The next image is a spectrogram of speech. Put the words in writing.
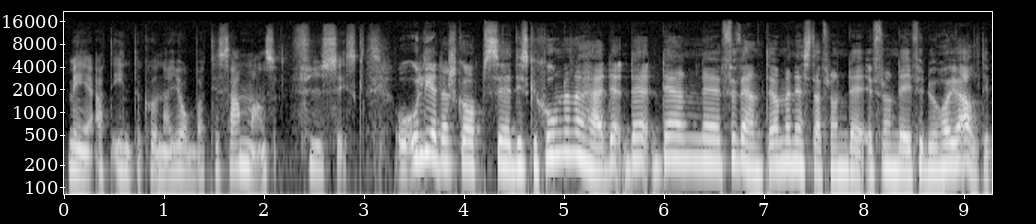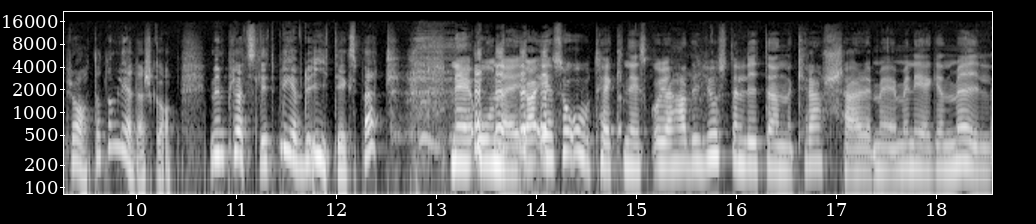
med att inte kunna jobba tillsammans fysiskt. Och, ledarskapsdiskussionerna här, den, eh, förväntar jag mig nästan från dig, från dig, för du har ju alltid pratat om ledarskap. Men plötsligt blev du IT-expert. Nej, oh nej, jag är så oteknisk och jag hade just en liten krasch här med min egen mail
